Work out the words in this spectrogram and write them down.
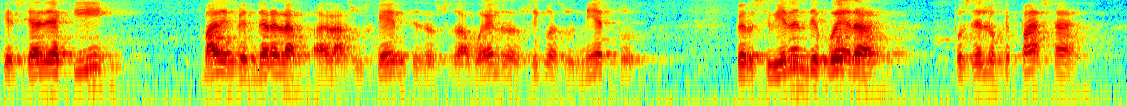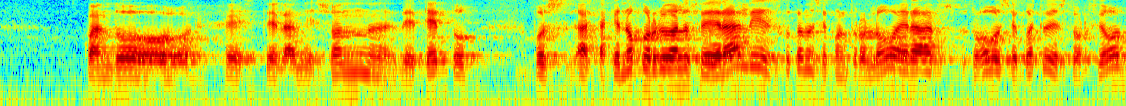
que sea de aquí, va a defender a, sus gentes, a sus abuelos, a sus hijos, a sus nietos. Pero si vienen de fuera, pues es lo que pasa cuando este, la misión de Teto, pues hasta que no corrió a los federales, fue cuando se controló, era robo, secuestro y extorsión.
